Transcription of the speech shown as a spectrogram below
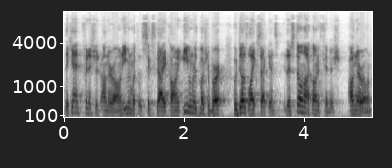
they can't finish it on their own, even with the sixth guy going, even with Moshe Burt, who does like seconds, they're still not going to finish on their own.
